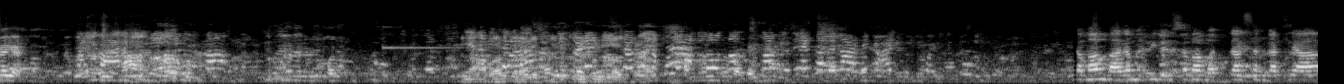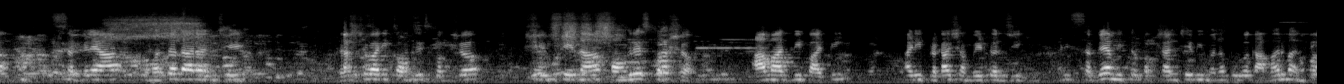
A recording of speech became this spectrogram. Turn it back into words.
ताईला करू. घ्या तमाम बारामती लोकसभा मतदारसंघातल्या सगळ्या मतदारांचे राष्ट्रवादी काँग्रेस पक्ष शिवसेना काँग्रेस पक्ष आम आदमी पार्टी आणि प्रकाश आंबेडकरजी आणि सगळ्या मित्र पक्षांचे मी मनपूर्वक आभार मानते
